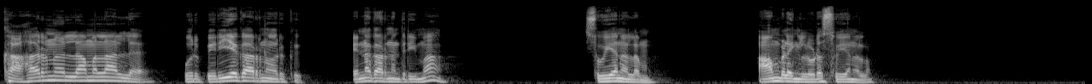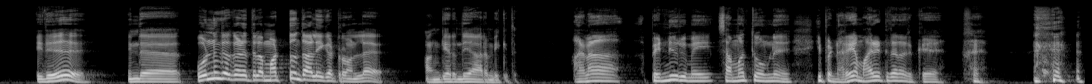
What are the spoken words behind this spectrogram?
காரணம் இல்லாமலாம் இல்ல. ஒரு பெரிய காரணம் இருக்கு. என்ன காரணம் தெரியுமா? சுயநலம். ஆம்பளைங்களோட சுயநலம். இது இந்த பொண்ணுங்க கழுத்துல மட்டும் தாலி கட்டுறோம்ல அங்கிருந்தே ஆரம்பிக்குது. ஆனா பெண்ணுரிமை சமத்துவம்னு இப்ப நிறைய மாறிட்டு தானே இருக்கு.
